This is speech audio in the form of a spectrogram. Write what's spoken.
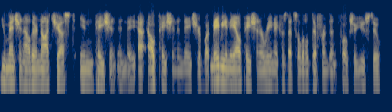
you mentioned how they're not just inpatient and they uh, outpatient in nature, but maybe in the outpatient arena because that's a little different than folks are used to.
